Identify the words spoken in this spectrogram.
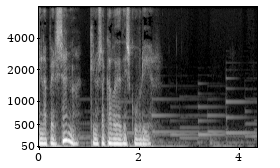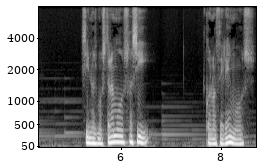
en la persona que nos acaba de descubrir. Si nos mostramos así, conoceremos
